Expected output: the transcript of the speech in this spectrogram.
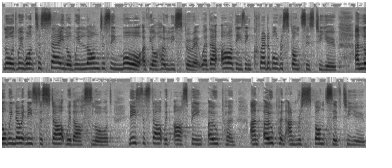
Lord, we want to say, Lord, we long to see more of your Holy Spirit where there are these incredible responses to you. And Lord, we know it needs to start with us, Lord needs to start with us being open and open and responsive to you.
